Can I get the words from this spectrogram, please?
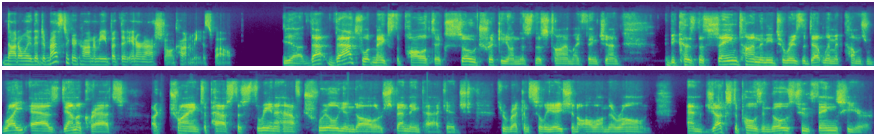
not only the domestic economy but the international economy as well yeah that that's what makes the politics so tricky on this this time i think jen because the same time the need to raise the debt limit comes right as democrats are trying to pass this three and a half trillion dollar spending package through reconciliation all on their own and juxtaposing those two things here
